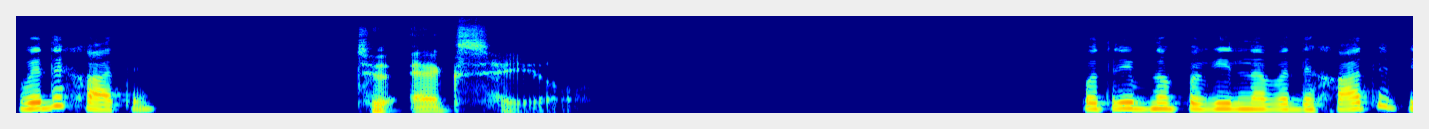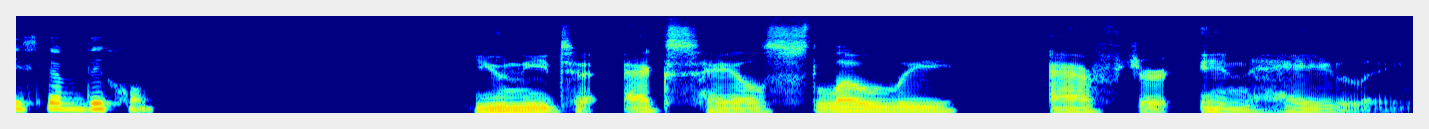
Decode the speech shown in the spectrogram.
Видихати. To exhale. Потрібно повільно видихати після вдиху. You need to exhale slowly after inhaling.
